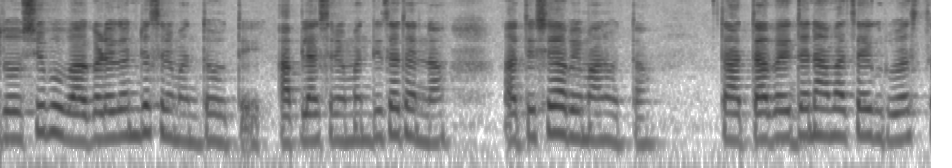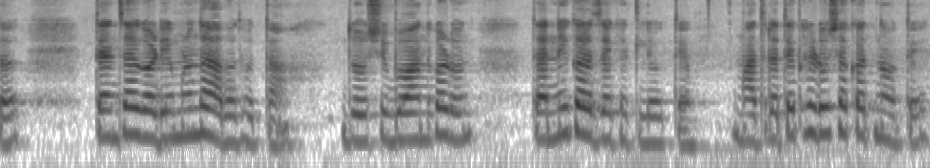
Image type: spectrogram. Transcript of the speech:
जोशीबुवा गडगंज श्रीमंत होते. आपल्या श्रीमंतीचा त्यांना अतिशय अभिमान होता. तात्या वैद्य नावाचा एक गृहस्थ त्यांचा गडी म्हणून राबत होता. जोशीबुवांकडून त्यांनी कर्ज घेतले होते. मात्र ते फेडू शकत नव्हते.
